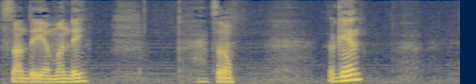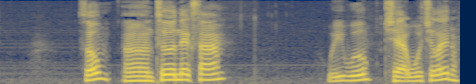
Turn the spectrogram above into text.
Sunday or Monday. So, again, so uh, until next time, we will chat with you later.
